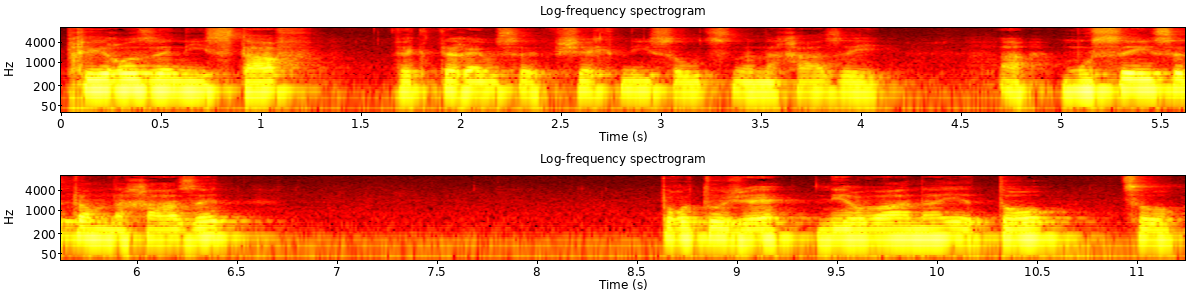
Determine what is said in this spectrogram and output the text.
přirozený stav, ve kterém se všechny soucna nacházejí. A musí se tam nacházet, protože nirvána je to, co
